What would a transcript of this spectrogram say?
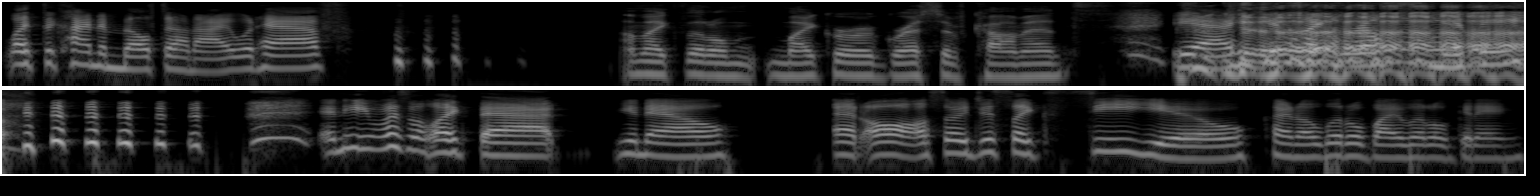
like the kind of meltdown I would have. I'm like little microaggressive comments. Yeah, he gets like real snippy. and he wasn't like that, you know, at all. So I just like see you kind of little by little getting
